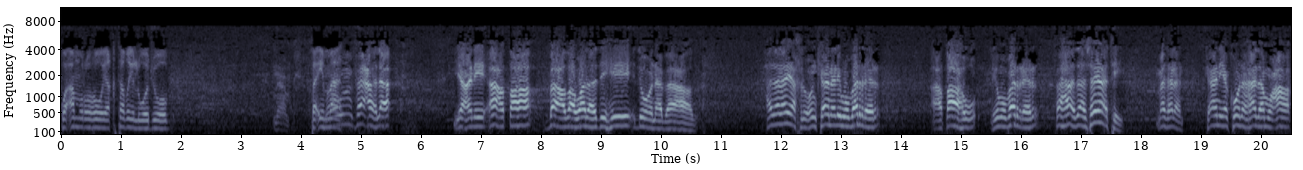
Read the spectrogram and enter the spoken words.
وأمره يقتضي الوجوب. نعم. فإما وإن فعل يعني أعطى بعض ولده دون بعض. هذا لا يخلو. إن كان لمبرر أعطاه لمبرر فهذا سيأتي. مثلا كأن يكون هذا معاق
